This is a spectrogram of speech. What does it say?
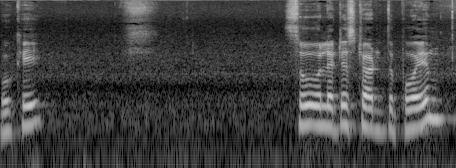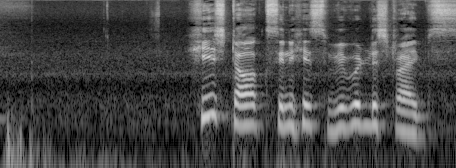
Okay. So let us start the poem. He stalks in his vivid stripes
